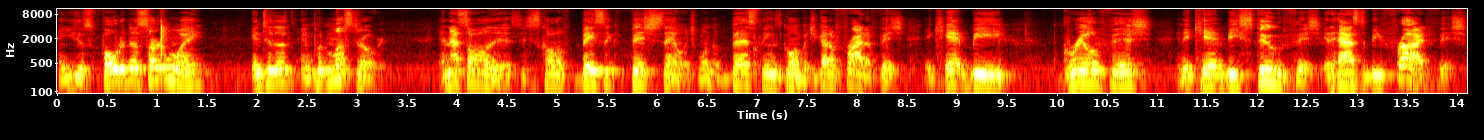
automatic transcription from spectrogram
And you just fold it a certain way into the and put mustard over it. And that's all it is. It's just called a basic fish sandwich. One of the best things going. But you gotta fry the fish. It can't be grilled fish and it can't be stewed fish. It has to be fried fish.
